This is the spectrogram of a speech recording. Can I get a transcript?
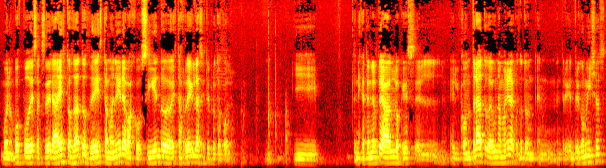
bueno, vos podés acceder a estos datos de esta manera, bajo siguiendo estas reglas y este protocolo. Y tenés que atenderte a lo que es el, el contrato, de alguna manera, contrato en- en- entre, entre comillas,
